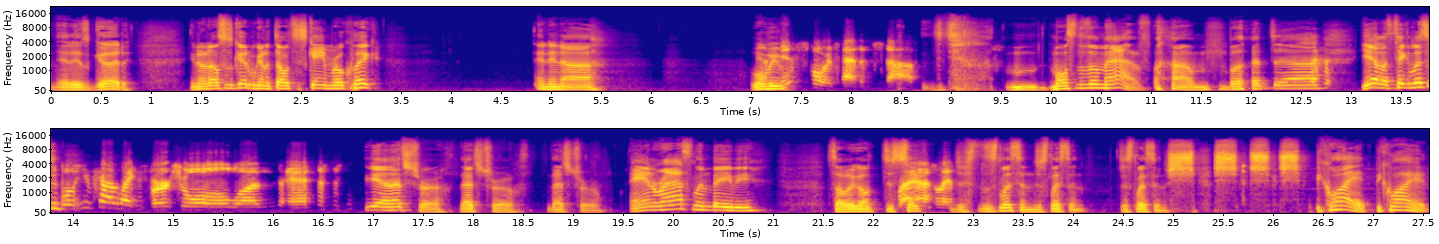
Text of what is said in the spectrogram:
It is good. You know what else is good? We're gonna throw it to game real quick. And then uh well we His sports haven't stopped. most of them have. Um but uh yeah, let's take a listen. Well, you've got like virtual ones and Yeah, that's true. That's true. That's true. And wrestling, baby. So we're gonna just take just just listen, just listen. Just listen. Shh, shh, shh, shh. Be quiet. Be quiet.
